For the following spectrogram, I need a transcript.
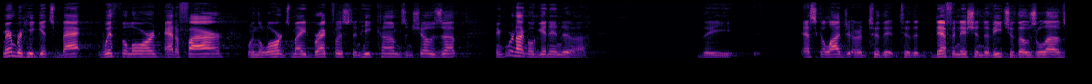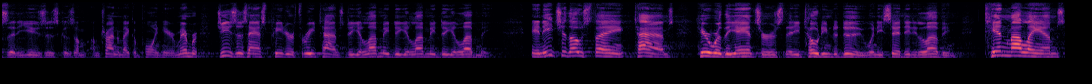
Remember he gets back with the Lord at a fire when the Lord's made breakfast and he comes and shows up? And we're not going to get into uh, the escalage or to the to the definition of each of those loves that he uses because I'm, I'm trying to make a point here remember jesus asked peter three times do you love me do you love me do you love me in each of those thing, times here were the answers that he told him to do when he said did he love him tend my lambs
